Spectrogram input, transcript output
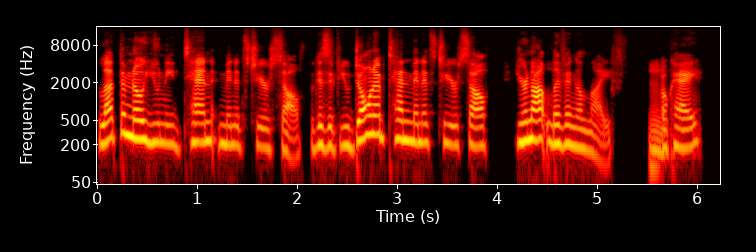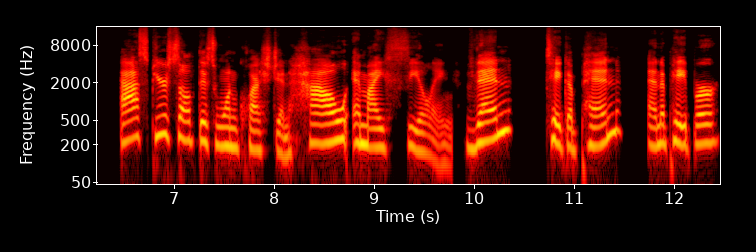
let them know you need 10 minutes to yourself. Because if you don't have 10 minutes to yourself, you're not living a life. Mm. Okay. Ask yourself this one question How am I feeling? Then take a pen and a paper,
